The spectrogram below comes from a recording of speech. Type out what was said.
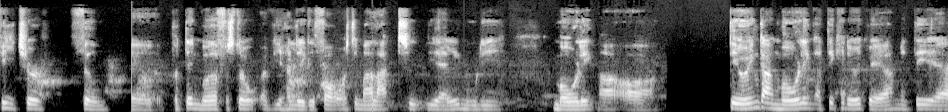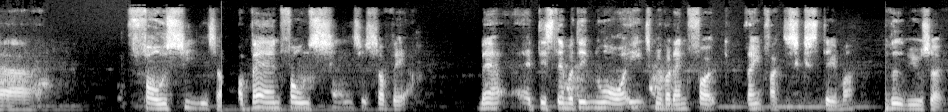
Feature film. Øh, på den måde at forstå, at vi har ligget forrest i meget lang tid i alle mulige målinger. Og det er jo ikke engang målinger, det kan det jo ikke være, men det er forudsigelser. Og hvad er en forudsigelse så værd? Hvad, at det stemmer det nu overens med, hvordan folk rent faktisk stemmer? Det ved vi jo så ikke.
